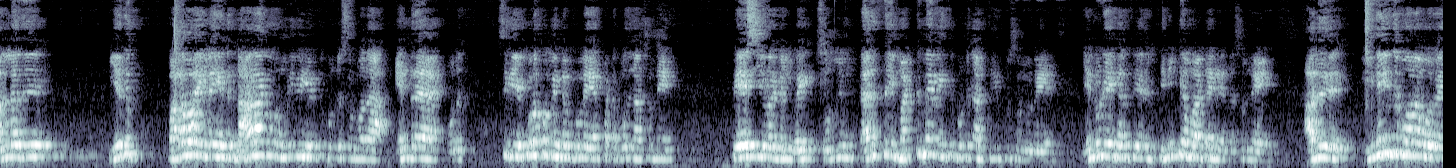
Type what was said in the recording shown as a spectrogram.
அல்லது எது பரவாயில்லை என்று நானாக ஒரு முடிவை எடுத்துக்கொண்டு சொல்வதா? என்ற ஒரு சிறிய குழப்பம் எங்களுக்குள்ள ஏற்பட்ட போது நான் சொன்னேன். பேசியவர்கள் வை சொல்லும் கருத்தை மட்டுமே வைத்துக் கொண்டு நான் தீர்ப்பு சொல்லுவேன் என்னுடைய கருத்தை அதில் திணிக்க மாட்டேன் என்று சொன்னேன். அது இணைந்து போன ஒரு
